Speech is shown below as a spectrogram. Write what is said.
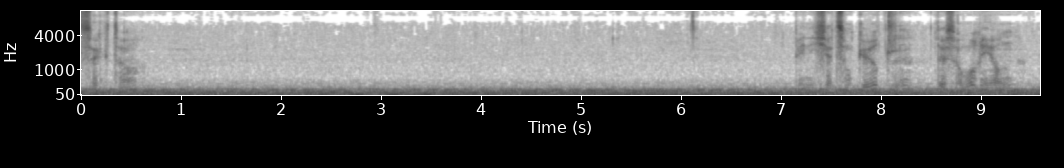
Orient-Sektor. Bin ich jetzt am Gürtel des Orion?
